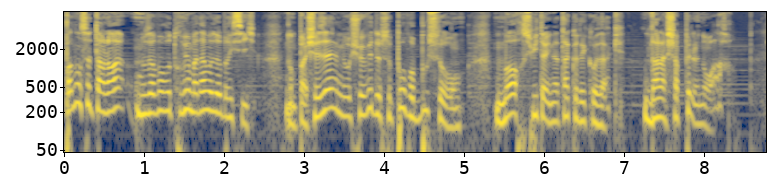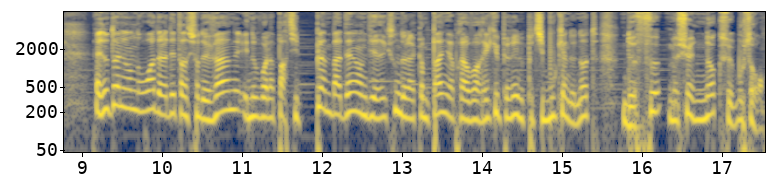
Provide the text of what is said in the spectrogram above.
Pendant ce temps-là, nous avons retrouvé Madame de Brissy, non pas chez elle, mais au chevet de ce pauvre Bousseron, mort suite à une attaque des Cosaques, dans la chapelle noire. Elle nous donne l'endroit de la détention de Jeanne et nous voilà partis plein badin en direction de la campagne après avoir récupéré le petit bouquin de notes de feu Monsieur Knox Bousseron.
